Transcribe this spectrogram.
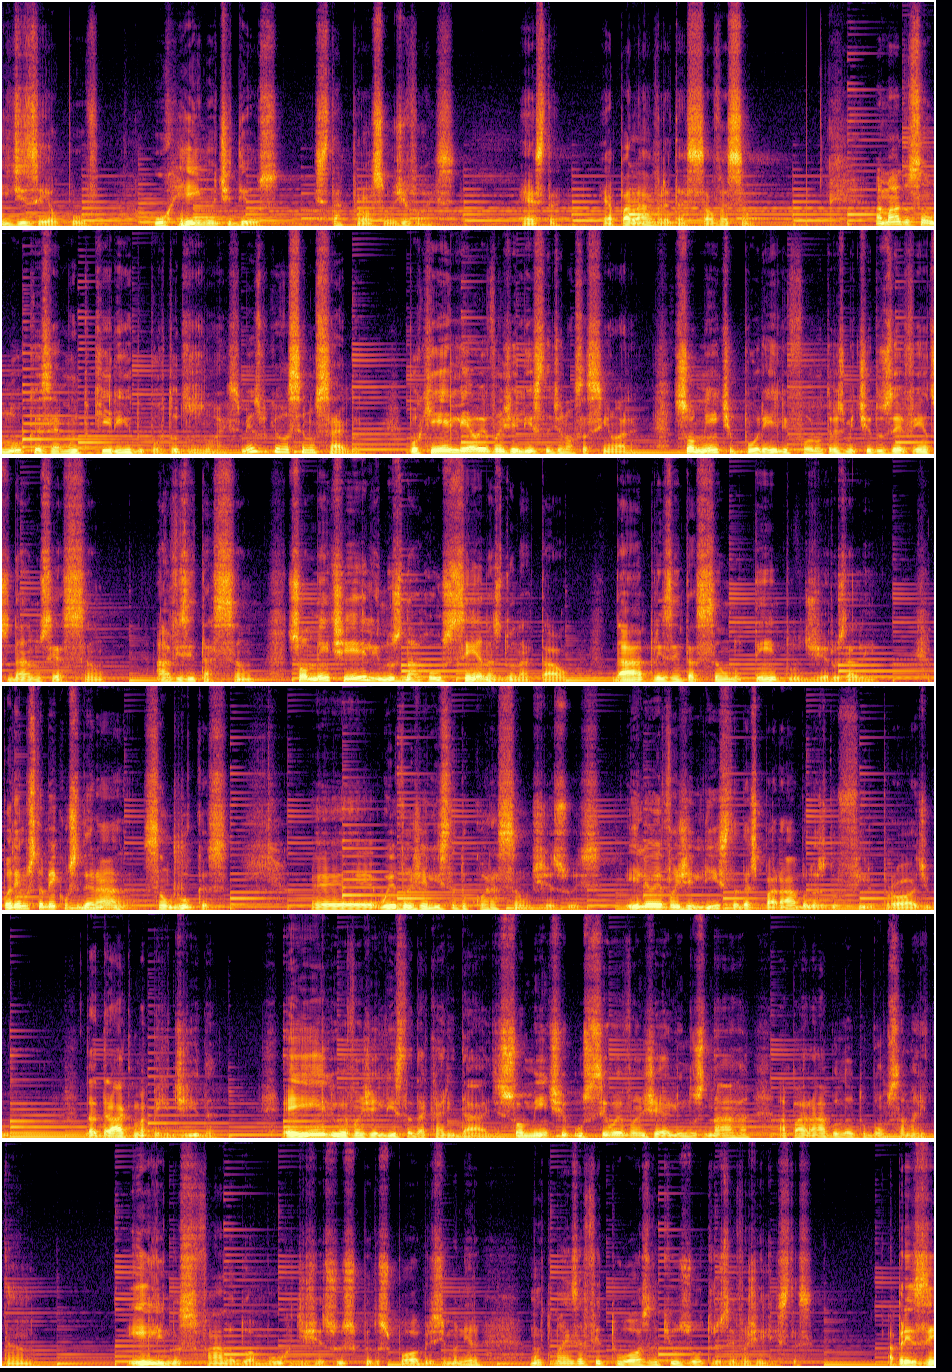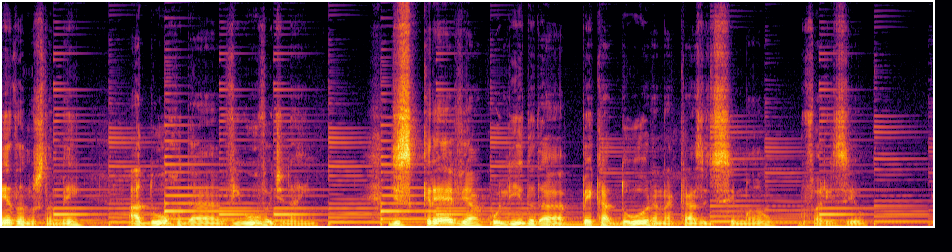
e dizei ao povo: O reino de Deus está próximo de vós. Esta é a palavra da salvação. Amado São Lucas é muito querido por todos nós, mesmo que você não saiba, porque ele é o evangelista de Nossa Senhora. Somente por ele foram transmitidos os eventos da Anunciação, a visitação. Somente ele nos narrou cenas do Natal, da apresentação no Templo de Jerusalém. Podemos também considerar São Lucas é, o evangelista do coração de Jesus. Ele é o evangelista das parábolas do filho pródigo, da dracma perdida. É ele o evangelista da caridade. Somente o seu evangelho nos narra a parábola do bom samaritano. Ele nos fala do amor de Jesus pelos pobres de maneira muito mais afetuosa do que os outros evangelistas. Apresenta-nos também a dor da viúva de Naim. Descreve a acolhida da pecadora na casa de Simão, o fariseu.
